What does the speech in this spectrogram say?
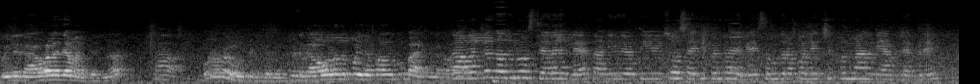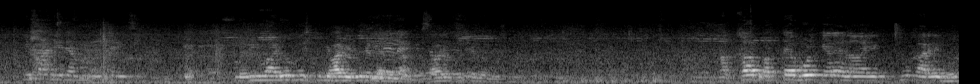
पहिले गावाला द्या म्हणतात ना. हा. बरोबर म्हणतात? पहिले गावाला तर पहिलं पासून बाहेर. गावातल्याच अजून वस्त्या राहिल्यात आणि ती सोसायटी पण राहिली समुद्र कॉलेजची पण मागणी आपल्याकडे. की पाणी द्या म्हणून नवीन वाढीव अख्खा पट्ट्या बोर्ड केलाय ना एक तू कारणीभूत.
